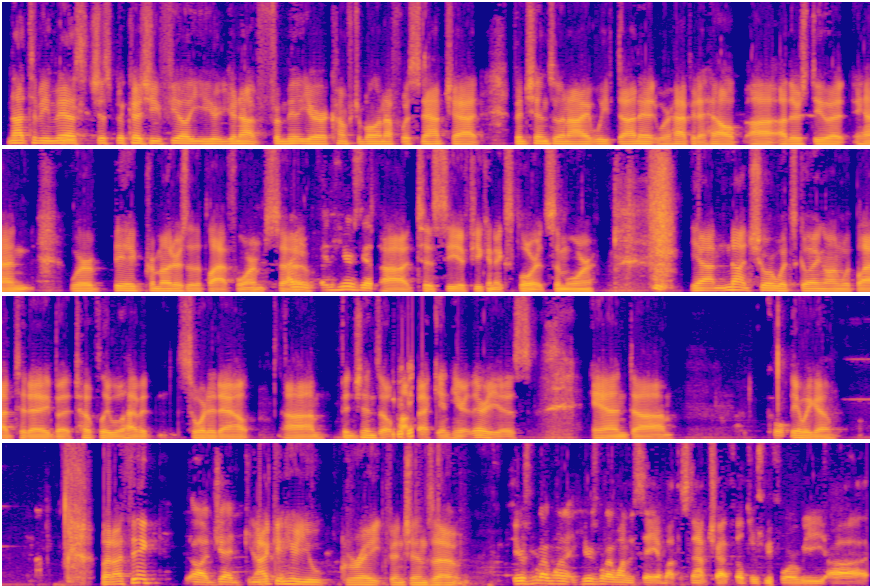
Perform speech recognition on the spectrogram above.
not to be missed just because you feel you're, you're not familiar or comfortable enough with Snapchat. Vincenzo and I, we've done it. We're happy to help. Uh, others do it, and we're big promoters of the platform. So, I mean, and here's the uh, to see if you can explore it some more. Yeah, I'm not sure what's going on with Blab today, but hopefully we'll have it sorted out. Um, Vincenzo pop back in here. There he is, and um, cool. there we go. But I think Uh, Jed, can you, I can hear you great, Vincenzo. here's what I want to here's what I want to say about the Snapchat filters before we uh,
